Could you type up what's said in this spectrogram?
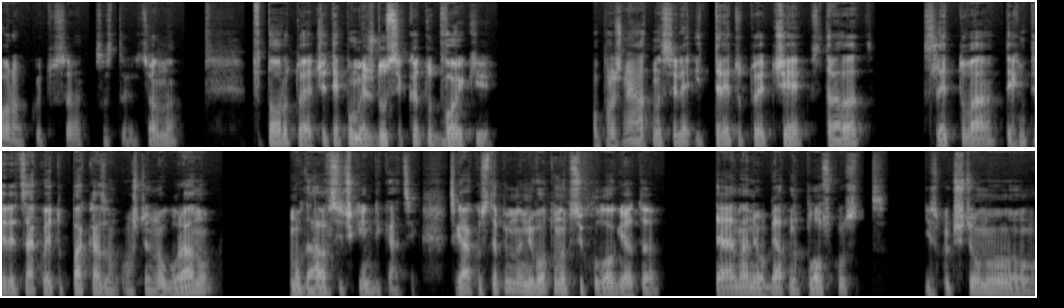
хора, които са с традиционна. Второто е, че те помежду си като двойки упражняват насилие. И третото е, че страдат след това техните деца, което пак казвам, още е много рано, но дава всички индикации. Сега, ако стъпим на нивото на психологията, тя е една необятна плоскост, изключително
